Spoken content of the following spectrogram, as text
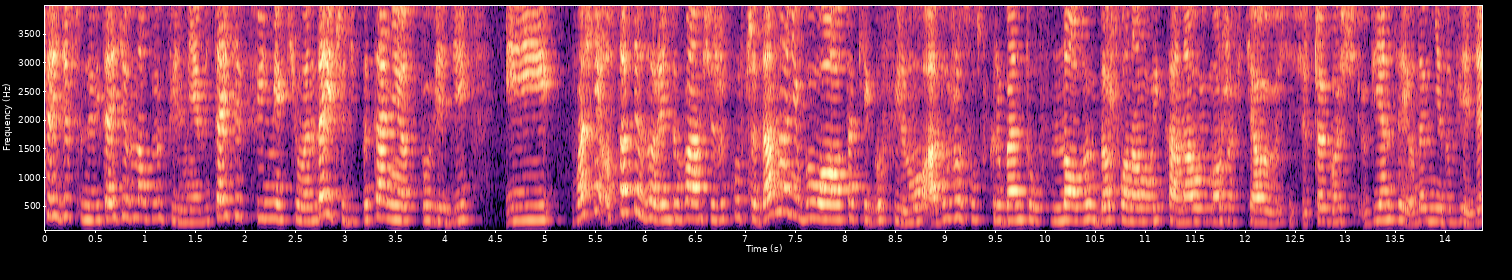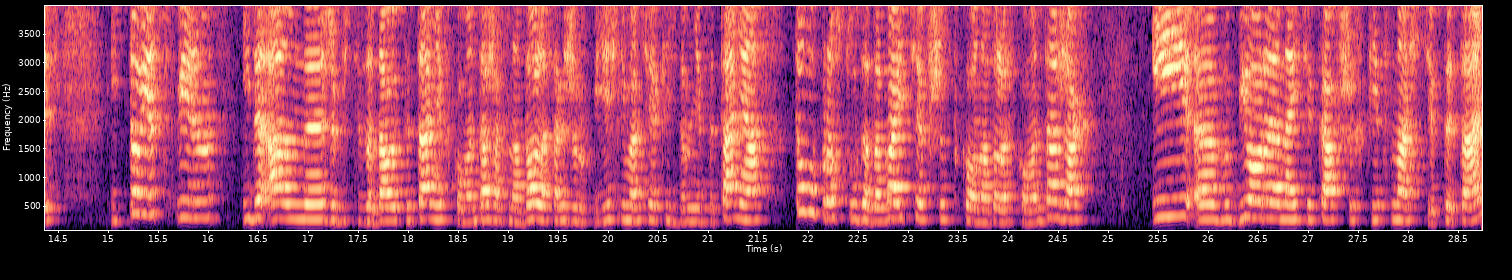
Cześć dziewczyny, witajcie w nowym filmie. Witajcie w filmie Q&A, czyli pytanie i odpowiedzi. I właśnie ostatnio zorientowałam się, że kurczę, dawno nie było takiego filmu, a dużo subskrybentów nowych doszło na mój kanał i może chciałybyście się czegoś więcej ode mnie dowiedzieć. I to jest film idealny, żebyście zadały pytanie w komentarzach na dole, także jeśli macie jakieś do mnie pytania, to po prostu zadawajcie wszystko na dole w komentarzach i e, wybiorę najciekawszych 15 pytań,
